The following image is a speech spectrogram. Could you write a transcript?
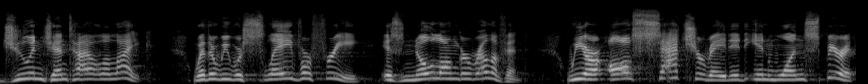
Jew and Gentile alike. Whether we were slave or free is no longer relevant. We are all saturated in one spirit.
